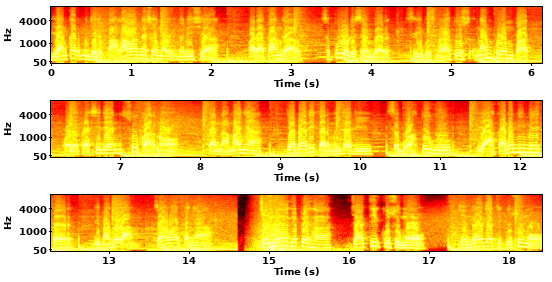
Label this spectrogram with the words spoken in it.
diangkat menjadi pahlawan nasional Indonesia pada tanggal 10 Desember 1964 oleh Presiden Soekarno dan namanya diabadikan menjadi sebuah tugu di Akademi Militer di Magelang, Jawa Tengah. Jenderal GPH Jati Kusumo Jenderal Jati Kusumo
